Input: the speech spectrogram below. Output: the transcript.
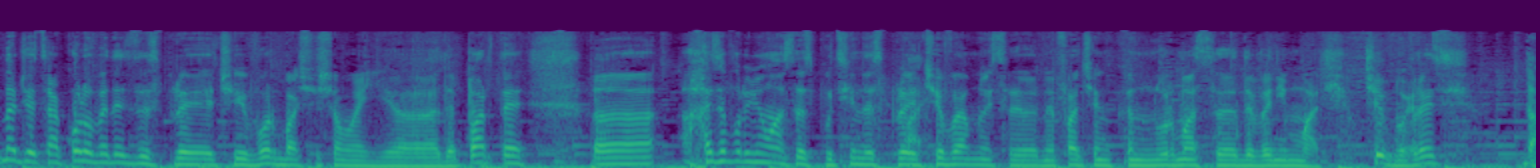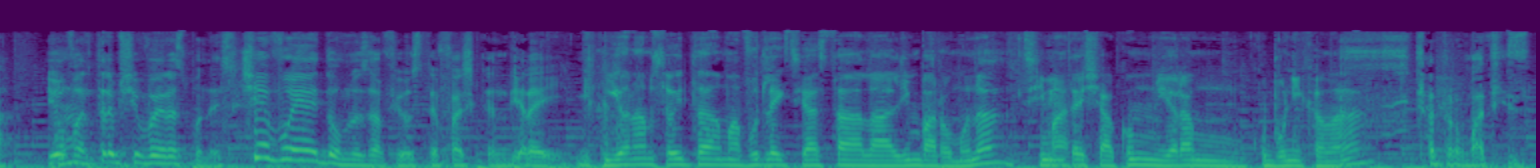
mergeți acolo, vedeți despre ce e vorba și așa mai uh, departe. Uh, hai să vorbim astăzi puțin despre hai. ce voiam noi să ne facem când urma să devenim mari. Ce Nu voiați? vreți? Da. Eu vă întreb și voi răspundeți. Ce voiai, domnul Zafiu, să te faci când erai mic? Eu n-am să uit, am avut lecția asta la limba română, țin minte și acum eram cu bunica mea Te-a traumatizat.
